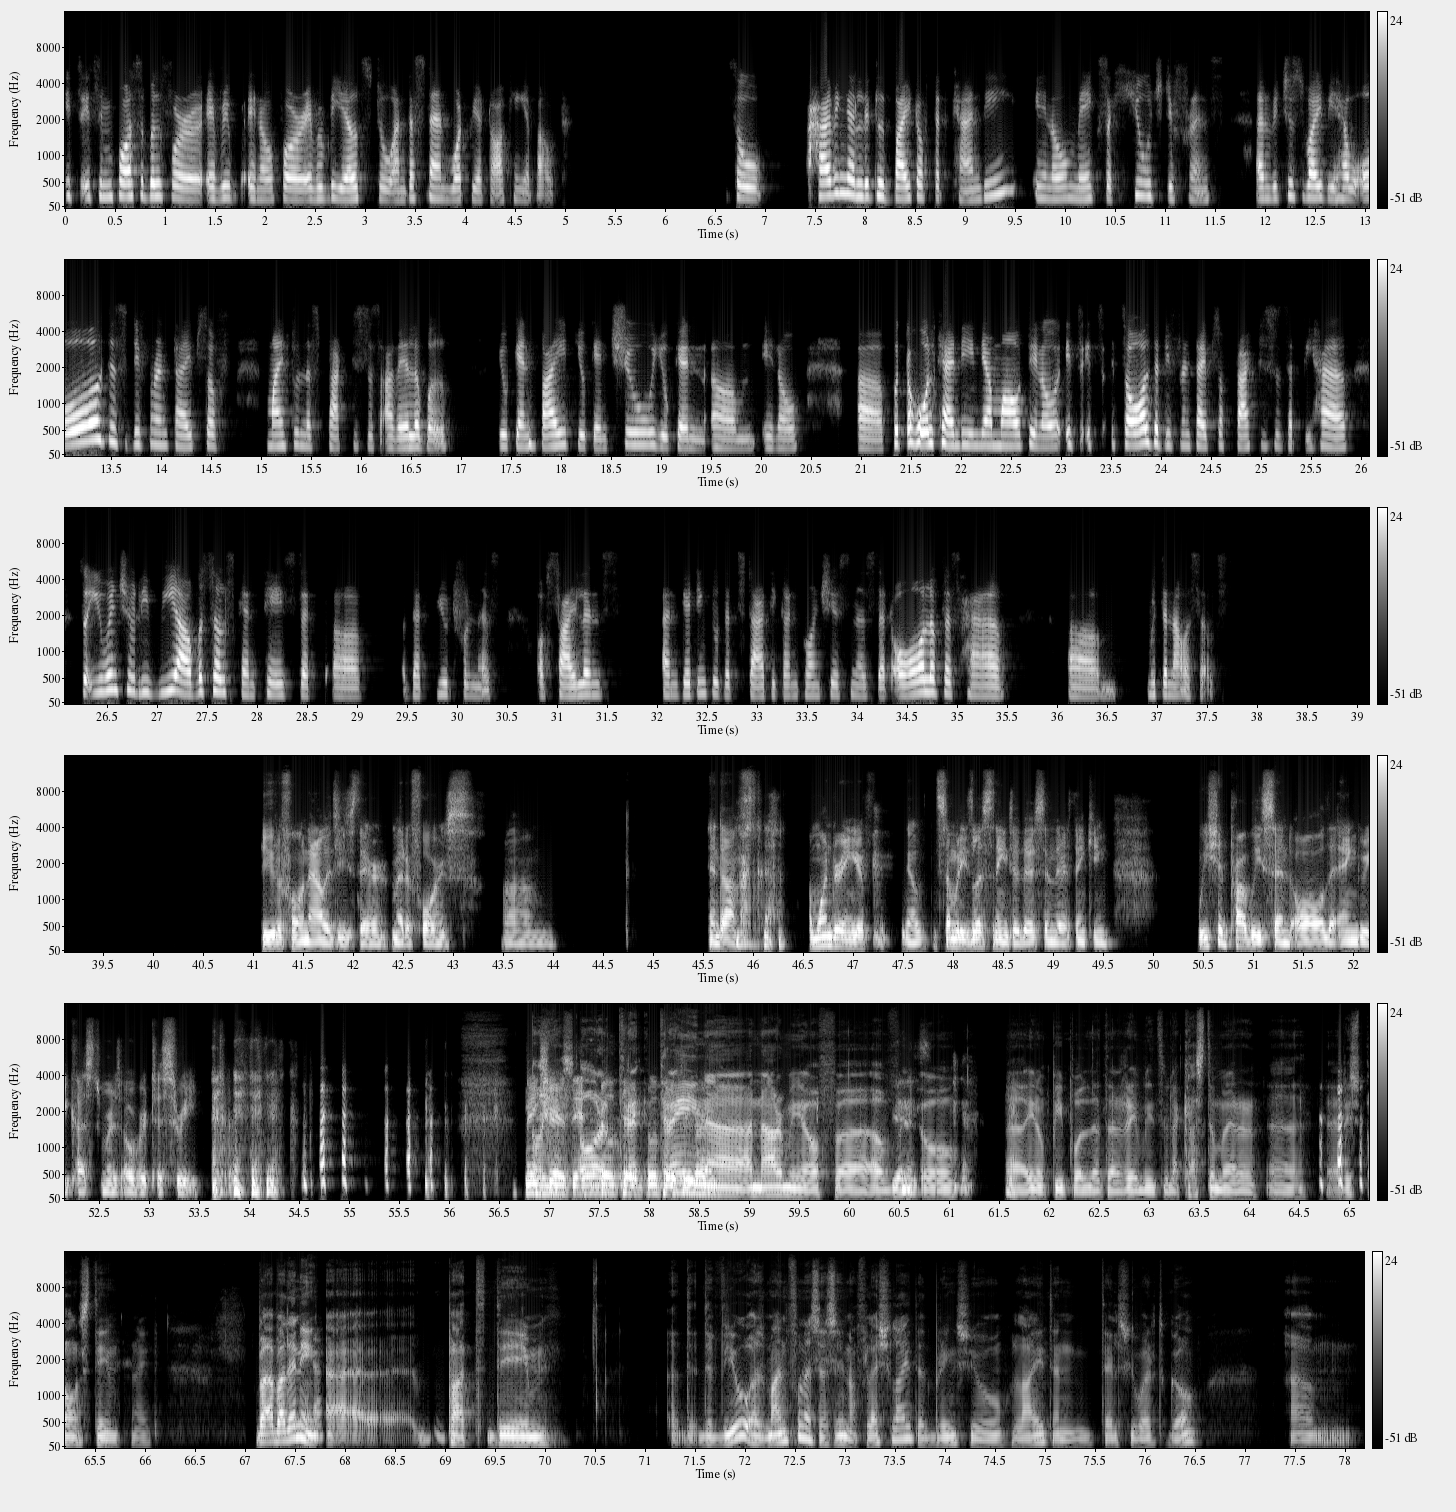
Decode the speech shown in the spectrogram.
It's it's impossible for every you know for everybody else to understand what we are talking about. So having a little bite of that candy you know makes a huge difference and which is why we have all these different types of mindfulness practices available. You can bite you can chew you can um, you know uh, put the whole candy in your mouth you know it's it's it's all the different types of practices that we have so eventually we ourselves can taste that uh, that beautifulness of silence and getting to that static unconsciousness that all of us have um, within ourselves. Beautiful analogies there, metaphors. Um, and um, I'm wondering if you know somebody's listening to this and they're thinking, we should probably send all the angry customers over to Sri. Make oh, sure yes. or filter, tra- train uh, an army of uh, of yes. new, uh, you know people that are ready to like customer uh, uh, response team, right? But but anyway, uh, but the, the the view as mindfulness as you know flashlight that brings you light and tells you where to go. Um,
